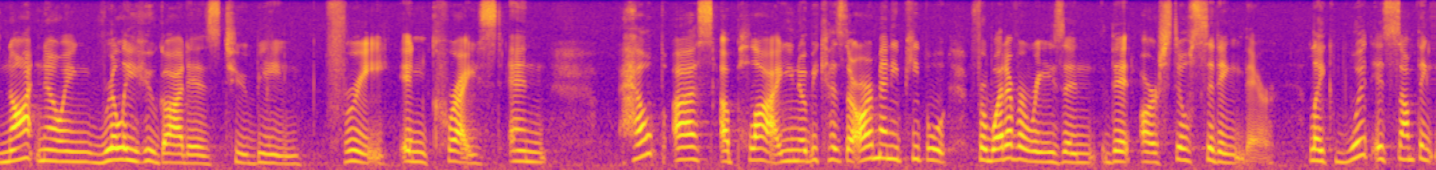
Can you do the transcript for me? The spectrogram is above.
not knowing really who God is to being free in Christ and help us apply, you know, because there are many people, for whatever reason, that are still sitting there. Like, what is something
